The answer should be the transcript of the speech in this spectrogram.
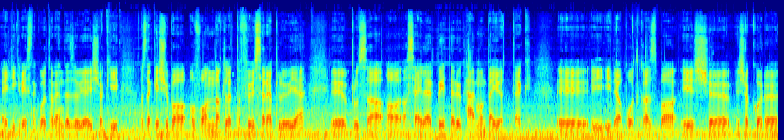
egyik résznek volt a rendezője, és aki aztán később a, a Vannak lett a főszereplője, plusz a, a, a Szejler Péter, ők hárman bejöttek ide a podcastba, és, és akkor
